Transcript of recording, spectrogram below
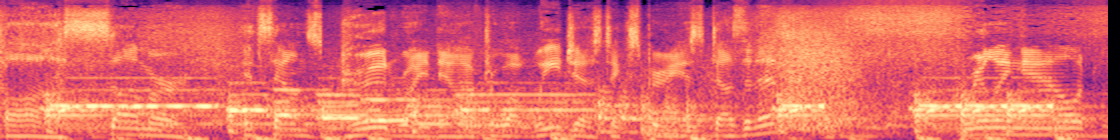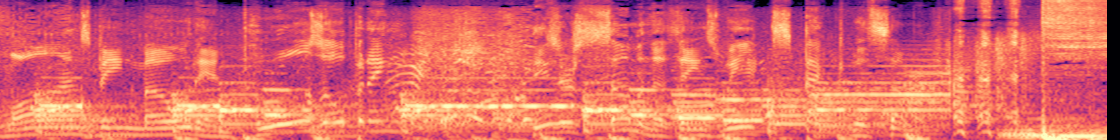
Oh, summer. It sounds good right now after what we just experienced, doesn't it? Grilling out, lawns being mowed, and pools opening. These are some of the things we expect with summer.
